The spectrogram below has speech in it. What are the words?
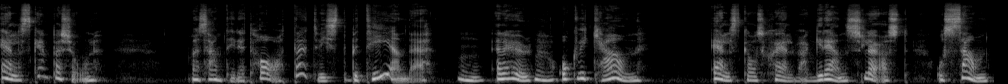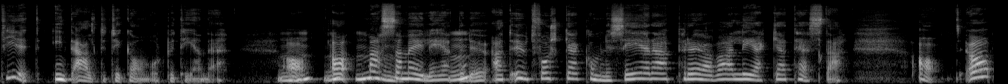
älska en person men samtidigt hata ett visst beteende. Eller hur? Och vi kan älska oss själva gränslöst och samtidigt inte alltid tycka om vårt beteende. Ja, ja, massa möjligheter du. Att utforska, kommunicera, pröva, leka, testa. Ja, ja.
